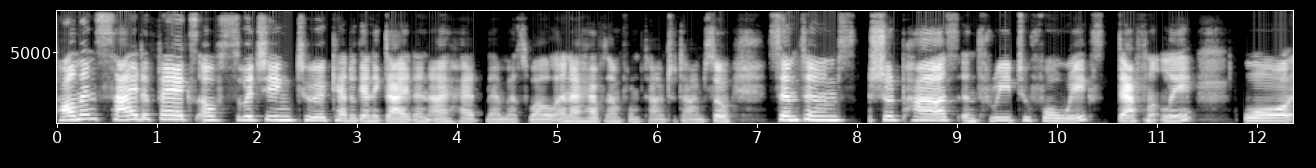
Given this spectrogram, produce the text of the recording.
common side effects of switching to a ketogenic diet, and I had them as well, and I have them from time to time. So, symptoms should pass in three to four weeks, definitely, or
